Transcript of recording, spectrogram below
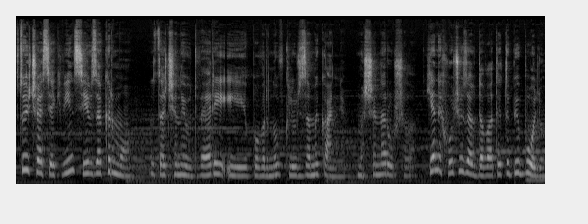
в той час як він сів за кермо. Зачинив двері і повернув ключ замикання. Машина рушила. Я не хочу завдавати тобі болю,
